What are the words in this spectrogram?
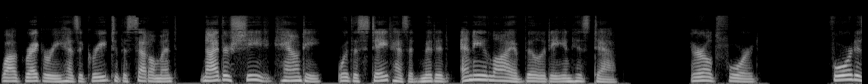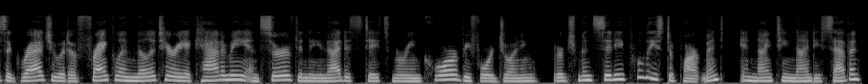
While Gregory has agreed to the settlement, neither she, County, or the state has admitted any liability in his death. Harold Ford Ford is a graduate of Franklin Military Academy and served in the United States Marine Corps before joining Richmond City Police Department in 1997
